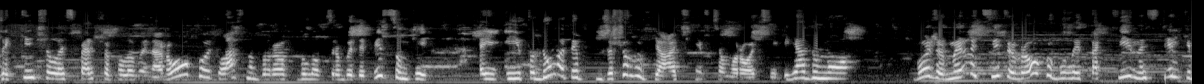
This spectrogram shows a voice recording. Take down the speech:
Закінчилась перша половина року, і класно було, б зробити підсумки і, і подумати, за що ми вдячні в цьому році. І я думаю, Боже, в мене ці півроку були такі настільки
